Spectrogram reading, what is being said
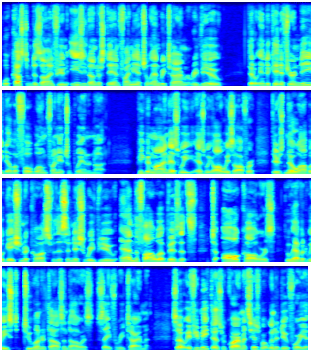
We'll custom design for you an easy to understand financial and retirement review that'll indicate if you're in need of a full blown financial plan or not. Keep in mind, as we as we always offer, there's no obligation or cost for this initial review and the follow up visits to all callers who have at least two hundred thousand dollars saved for retirement. So if you meet those requirements, here's what we're going to do for you.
